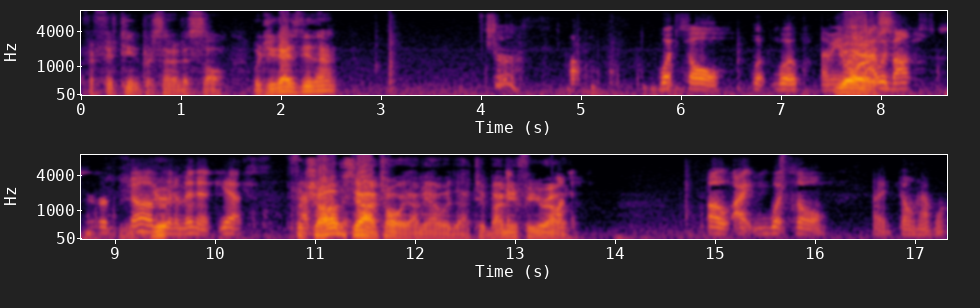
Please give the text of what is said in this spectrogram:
for fifteen percent of his soul. Would you guys do that? Sure. What soul? What? What? I mean, Yours. like, I would volunteer for Chubbs You're- in a minute. Yes. For Absolutely. Chubbs? Yeah, totally. I mean, I would that too. But I mean, for your own. Oh, I what soul? I don't have one.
